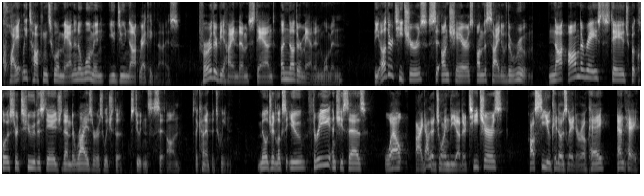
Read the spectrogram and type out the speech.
quietly talking to a man and a woman you do not recognize. Further behind them stand another man and woman. The other teachers sit on chairs on the side of the room, not on the raised stage, but closer to the stage than the risers which the students sit on. So they're kind of between. Mildred looks at you three and she says, Well, I gotta join the other teachers. I'll see you kiddos later, okay? And hey,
